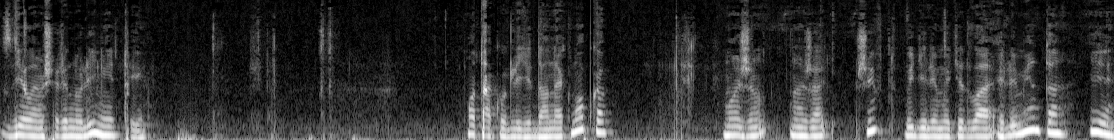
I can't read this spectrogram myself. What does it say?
сделаем ширину линии 3 вот так выглядит данная кнопка. Можем нажать Shift, выделим эти два элемента и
